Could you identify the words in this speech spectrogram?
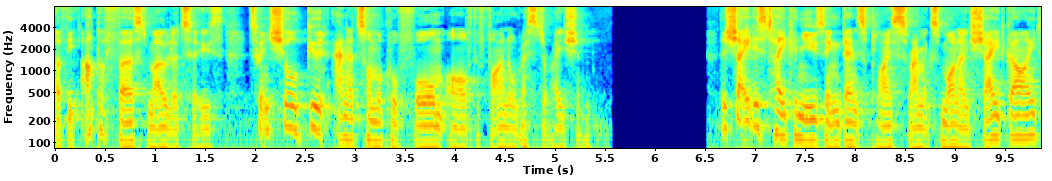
of the upper first molar tooth to ensure good anatomical form of the final restoration. The shade is taken using Dentsply Ceram.X Mono Shade Guide.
